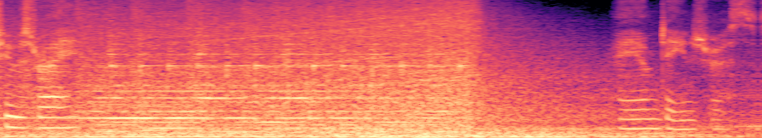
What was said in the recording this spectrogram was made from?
She was right. I am dangerous.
